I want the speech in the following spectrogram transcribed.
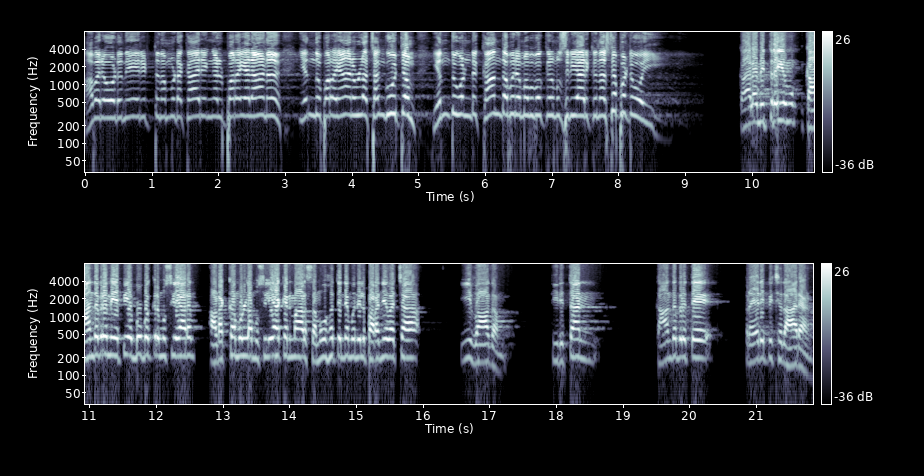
അവരോട് നേരിട്ട് നമ്മുടെ കാര്യങ്ങൾ പറയലാണ് എന്ന് പറയാനുള്ള ചങ്കൂറ്റം എന്തുകൊണ്ട് കാന്തപുരം അബുബക്കർ മുസ്ലിയാർക്ക് നഷ്ടപ്പെട്ടു പോയി? കാലം ഇത്രയും കാന്തപുരം എ പി അബൂബക്കർ മുസ്ലിയാരും അടക്കമുള്ള മുസ്ലിയാക്കന്മാർ സമൂഹത്തിന്റെ മുന്നിൽ പറഞ്ഞു വെച്ച ഈ വാദം തിരുത്താൻ കാന്തപുരത്തെ പ്രേരിപ്പിച്ചത് ആരാണ്?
